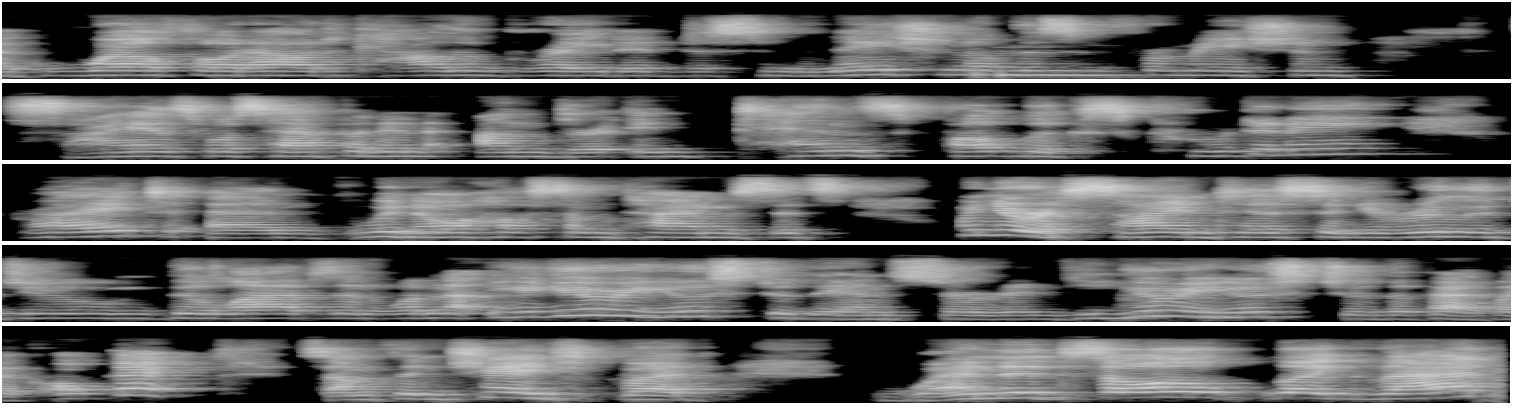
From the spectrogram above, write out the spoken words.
like well thought out, calibrated dissemination of mm-hmm. this information science was happening under intense public scrutiny, right? And we know how sometimes it's when you're a scientist and you really do the labs and whatnot, you're used to the uncertainty. You're used to the fact, like, okay, something changed. But when it's all like that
